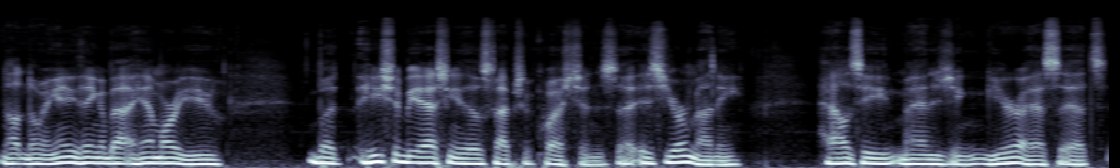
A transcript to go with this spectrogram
not knowing anything about him or you but he should be asking you those types of questions. Uh, it's your money. How's he managing your assets,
